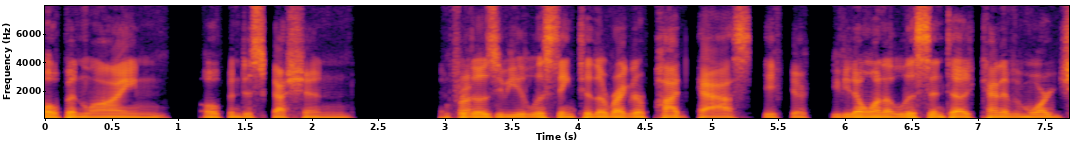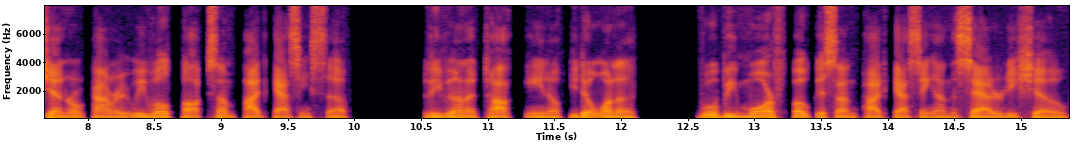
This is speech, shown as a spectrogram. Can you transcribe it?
open line, open discussion. And for Right. those of you listening to the regular podcast, if you if you don't want to listen to kind of a more general conversation, we will talk some podcasting stuff. But if you want to talk, you know, if you don't want to we'll be more focused on podcasting on the Saturday show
